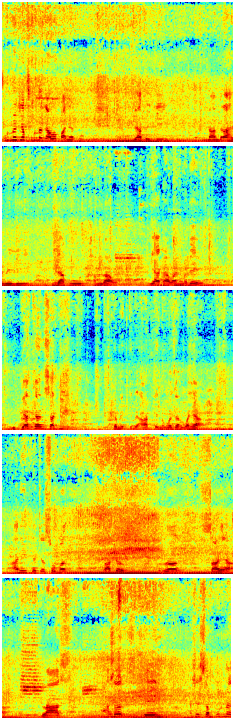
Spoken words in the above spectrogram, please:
पूर्णच्या पूर्ण गावं पाण्यात होती. त्यापैकी नांद्रा हवेली हिरापूर खामगाव या गावांमध्ये विद्यार्थ्यांसाठी कमीत कमी आठ ते नऊ हजार वह्या आणि त्याच्यासोबत ताटं रग साड्या ग्लास असं पेन असे संपूर्ण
